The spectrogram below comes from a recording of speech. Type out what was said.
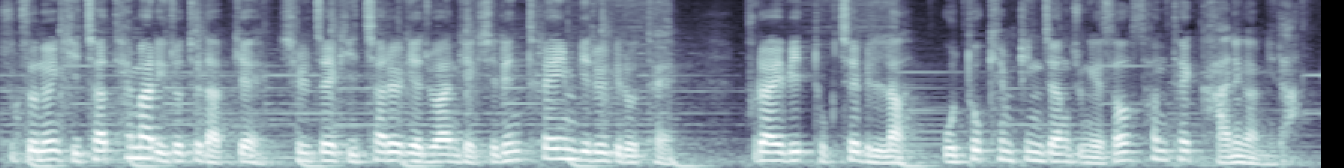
숙소는 기차 테마 리조트답게 실제 기차를 개조한 객실인 트레인비를 비롯해 프라이빗 독채 빌라, 오토 캠핑장 중에서 선택 가능합니다.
